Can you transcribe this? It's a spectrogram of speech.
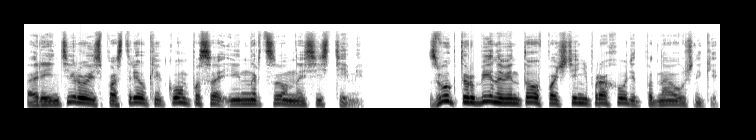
ориентируясь по стрелке компаса и инерционной системе. Звук турбины винтов почти не проходит под наушники.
